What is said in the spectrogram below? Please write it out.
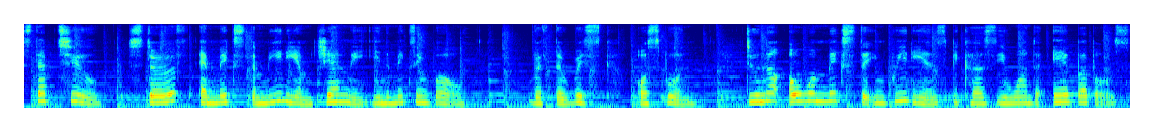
Step 2. Stir and mix the medium gently in the mixing bowl with the whisk or spoon. Do not over mix the ingredients because you want the air bubbles.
